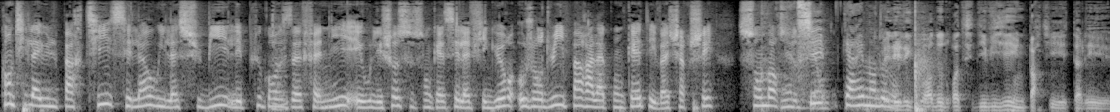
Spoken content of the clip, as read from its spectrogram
quand il a eu le parti, c'est là où il a subi les plus grosses affanies et où les choses se sont cassées la figure. Aujourd'hui, il part à la conquête et il va chercher son morceau Merci, carrément Mais l'électorat de droite s'est divisé. Une partie est allée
